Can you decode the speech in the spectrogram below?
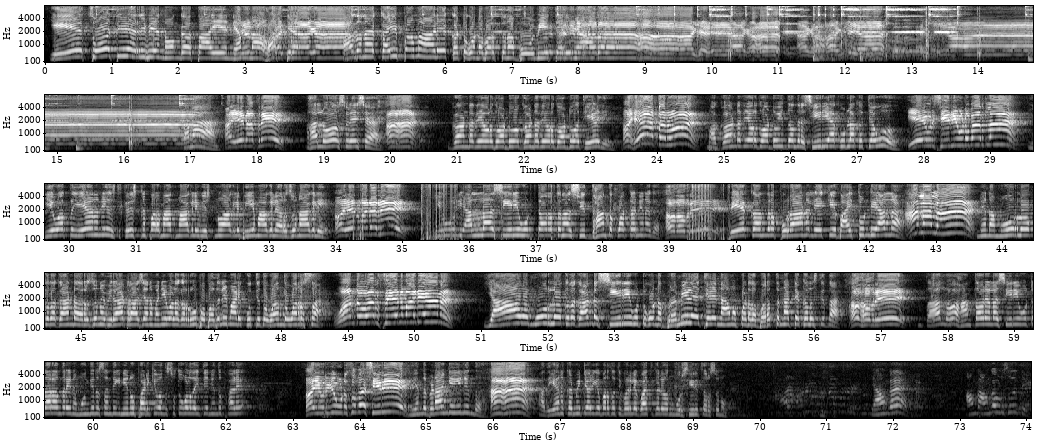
ಏ ಚೋಟಿ ಅರಿವಿ ನೊಂಗ ತಾಯಿ ನೆನ್ನ ಹೊಟ್ಟೆ. ಅದನ್ನ ಕೈಪ ಮಾಡಿ ಕಟ್ಕೊಂಡು ಬರ್ತನ ಭೂಮಿ ತೆಲಿಮ್ಯಾದ ತಮ್ಮ. ಏನಾತ್ರಿ? ಹಲೋ ಸುರೇಶ. ಗಂಡ ದೇವ್ರ ದೊಡ್ಡ ಗಂಡ ದೇವ್ರ ದೊಡ್ಡ ಅಂತ ಹೇಳಿದಿ. ಹಾ ದೇವ್ರ ದೊಡ್ಡ ಇದ್ದಂದ್ರೆ ಸೀರಿಯಾ ಯಾಕೆ ಏ ಇವ್ರು ಸೀರೆ ಉಡಬಾರ್ಲ ಇವತ್ತು ಏನು ನೀ ಕೃಷ್ಣ ಪರಮಾತ್ಮ ಆಗಲಿ ವಿಷ್ಣು ಆಗಲಿ ಭೀಮ ಆಗಲಿ ಅರ್ಜುನ ಆಗಲಿ? ಹಾ ಏನ್ ಮಾಡ್ಯಾರಿ ಇವ್ರು ಎಲ್ಲ ಸೀರೆ ಉಟ್ಟಾರತನ ಸಿದ್ಧಾಂತ ಕೊಟ್ಟ ನಿನಗ. ಹೌದೌದ್ರಿ. ಬೇಕಂದ್ರ ಪುರಾಣ ಲೇಖಿ ಬಾಯ್ತುಂಡಿ ಅಲ್ಲ. ಅಲ್ಲ ಅಲ್ಲ. ನಿನ್ನ ಮೂರ್ ಲೋಕದ ಗಂಡ ಅರ್ಜುನ ವಿರಾಟ್ ರಾಜನ ಮನೆಯೊಳಗ ರೂಪ ಬದಲಿ ಮಾಡಿ ಕೂತಿದ್ದ ಒಂದು ವರ್ಷ. ಒಂದು ವರ್ಷ ಏನ್ ಮಾಡ್ಯಾನ? ಯಾವ ಮೂರ್ ಲೋಕದ ಗಂಡ ಸೀರೆ ಉಟ್ಟುಕೊಂಡ ಭ್ರಮಿಳೆ ಅಂತೇಳಿ ನಾಮ ಪಡೆದ ಭರತನಾಟ್ಯ ಕಲಿಸ್ತಿದ್ದ? ಹೌದ್ರಿ. ಅಲ್ಲೋ ಅಂಥವ್ರೆಲ್ಲ ಸೀರೆ ಉಟ್ಟಾರ ಅಂದ್ರೆ ಇನ್ನು ಮುಂದಿನ ಸಂದಿಗೆ ನೀನು ಪಡಿಕೆ ಒಂದು ಸುತ್ತುಗಳದೈತಿ ನಿಂದು ಪಾಳೆ? ಇವ್ರಿಗೆ ಉಡಿಸದ ಸೀರಿ. ಎಂದು ಬಿಡಂಗೆ ಇಲ್ಲಿಂದ? ಅದೇನು ಕಮಿಟಿ ಅವರಿಗೆ ಬರ್ತೈತಿ ಬರಲಿ ಗಾತಿ ಕಡೆ ಒಂದು ಮೂರು ಸೀರೆ ತರಿಸುನು. ಯಾವಂಗ? ಅವಂಗ ಅವಂಗ ಉಡ್ಸದೈತಿ?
